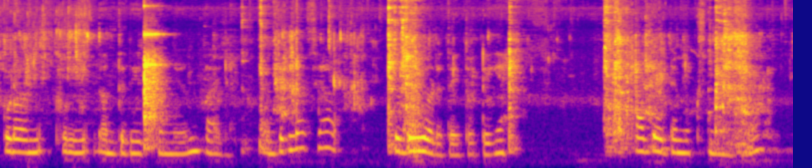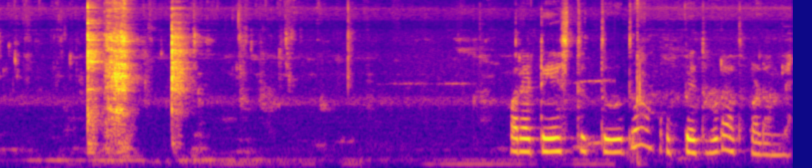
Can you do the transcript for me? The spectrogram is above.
ಕೂಡ ಫುಲ್ ಅಂತ తీసుకొని ಪಾಡಿ ಒಂದು ಗ್ಲಾಸ್ ಯಾವ ಕುದಿ ಹೊಡೆತೈತೆ ಒಟ್ಟಿಗೆ ಅದು ಮಿಕ್ಸ್ ಮಾಡಿ ಹೊರ ಟೇಸ್ಟ್ ತೂದು ಉಪ್ಪೆತ್ತು ಕೂಡ ಅದು ಪಡಂಲೆ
